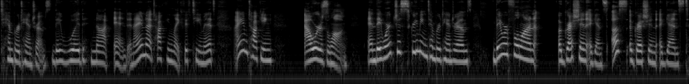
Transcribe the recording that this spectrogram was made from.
temper tantrums. They would not end. And I am not talking like 15 minutes, I am talking hours long. And they weren't just screaming temper tantrums, they were full on aggression against us, aggression against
